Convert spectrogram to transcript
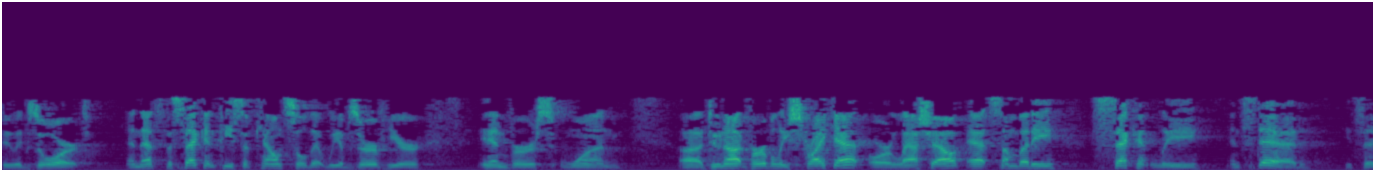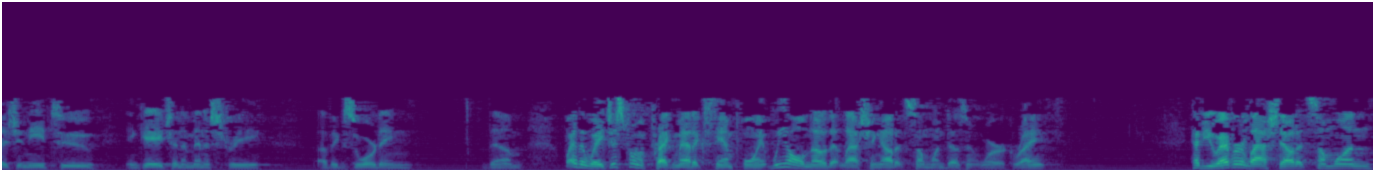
to exhort. And that's the second piece of counsel that we observe here in verse 1. Uh, do not verbally strike at or lash out at somebody. Secondly, instead, he says you need to engage in a ministry of exhorting them. By the way, just from a pragmatic standpoint, we all know that lashing out at someone doesn't work, right? Have you ever lashed out at someone,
